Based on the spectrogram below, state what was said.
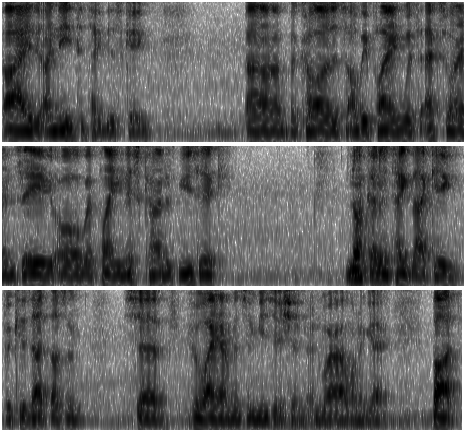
I I need to take this gig uh, because I'll be playing with X, Y, and Z, or we're playing this kind of music. Not going to take that gig because that doesn't serve who I am as a musician and where I want to go. But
